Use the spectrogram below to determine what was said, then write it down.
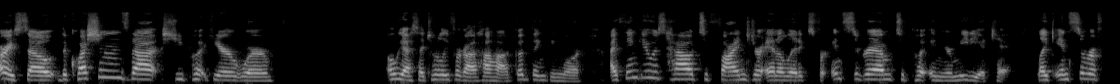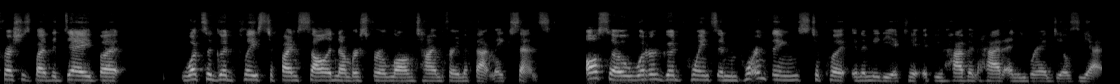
All right. So the questions that she put here were. Oh yes, I totally forgot. Haha. Good thinking, Laura. I think it was how to find your analytics for Instagram to put in your media kit. Like Insta refreshes by the day, but what's a good place to find solid numbers for a long time frame if that makes sense? Also, what are good points and important things to put in a media kit if you haven't had any brand deals yet?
